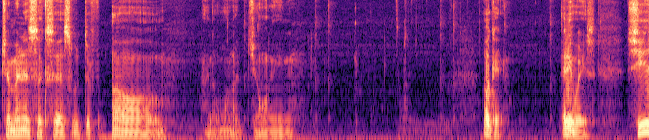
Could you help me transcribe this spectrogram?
Tremendous success with the. Oh, I don't want to join. Okay. Anyways, she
